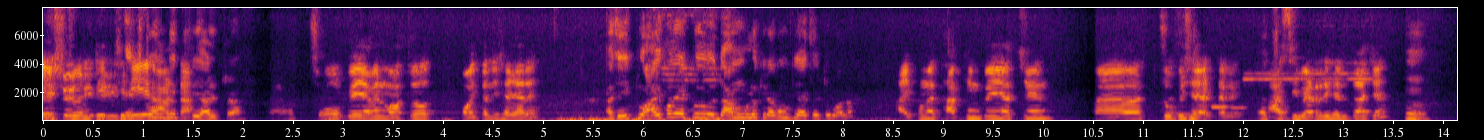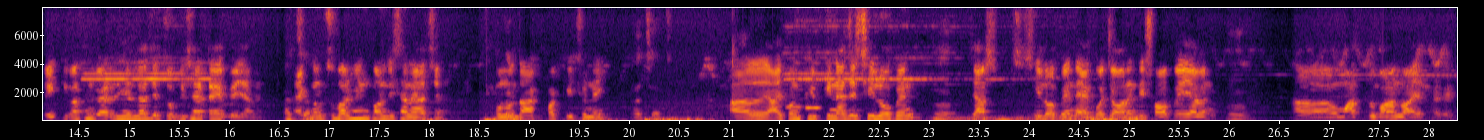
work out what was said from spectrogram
X twenty three ultra ultra আচ্ছা ও পেয়ে যাবেন মাত্র পঁয়তাল্লিশ হাজারে। আচ্ছা একটু আইফোনের একটু দামগুলো কীরকম কি আছে একটু বলো? আইফোনের থার্টিন পেয়ে যাচ্ছেন চব্বিশ হাজার টাকায়। আচ্ছা। আশি ব্যাটারি হেলথ আছে। হুম। এইটি পার্সেন্ট ব্যাটারি হেলথ আছে চব্বিশ হাজার টাকায় পেয়ে যাবেন। আচ্ছা। একদম সুপার মিন কন্ডিশনে আছে কোনো দাগ ফাগ কিছু নেই। আচ্ছা আচ্ছা। আর আইফোন ফিফটিন আছে সিল ওপেন হুম। জাস্ট সিল ওপেন এক বছর ওয়ারেন্টি সহ পেয়ে যাবেন। হুম। মাত্র বাহান্ন হাজার টাকায়।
